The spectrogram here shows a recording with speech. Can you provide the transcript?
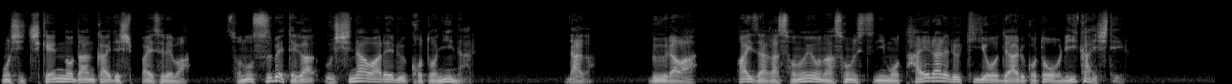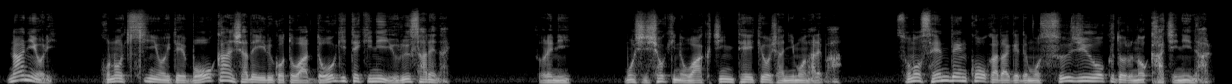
もし治験の段階で失敗すればその全てが失われることになる。だがブーラはファイザーがそのような損失にも耐えられる企業であることを理解している。何より、この危機において傍観者でいることは道義的に許されない。それに、もし初期のワクチン提供者にもなれば、その宣伝効果だけでも数十億ドルの価値になる。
